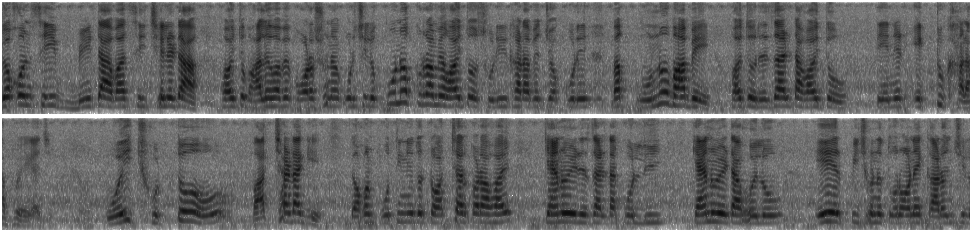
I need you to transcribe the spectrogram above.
যখন সেই মেয়েটা বা সেই ছেলেটা হয়তো ভালোভাবে পড়াশোনা করছিল, কোনো ক্রমে হয়তো শরীর খারাপের চক্করে বা কোনোভাবে হয়তো রেজাল্টটা হয়তো টেনের একটু খারাপ হয়ে গেছে। ওই ছোট্ট বাচ্চাটাকে তখন প্রতিনিয়ত টর্চার করা হয়, কেন এই রেজাল্টটা করলি, কেন এটা হলো এর পিছনে তোর অনেক কারণ ছিল,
